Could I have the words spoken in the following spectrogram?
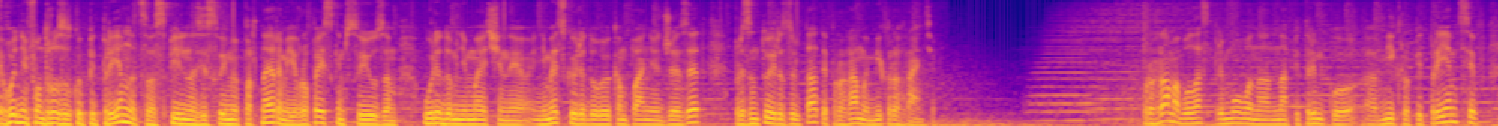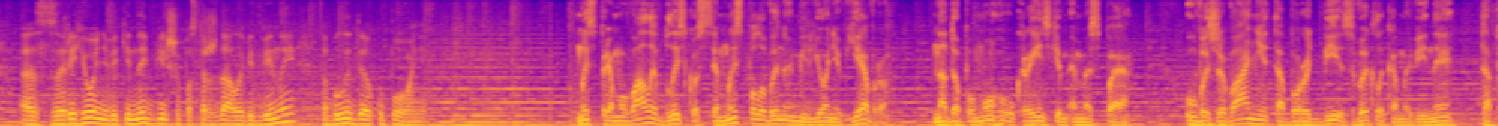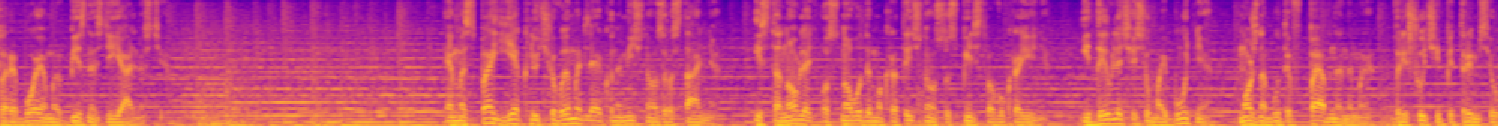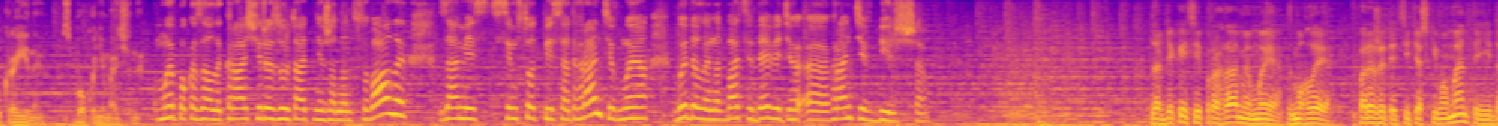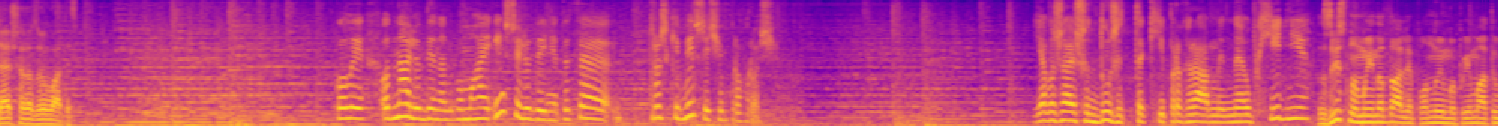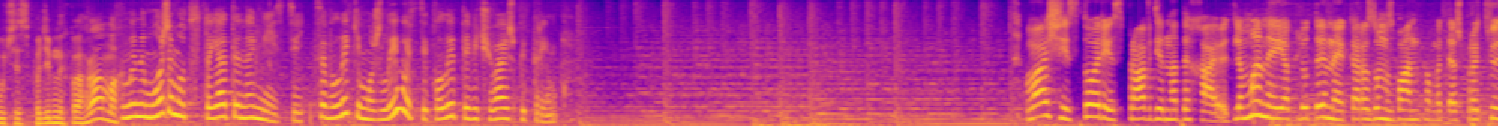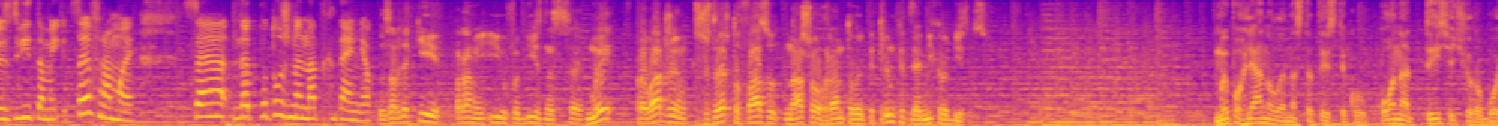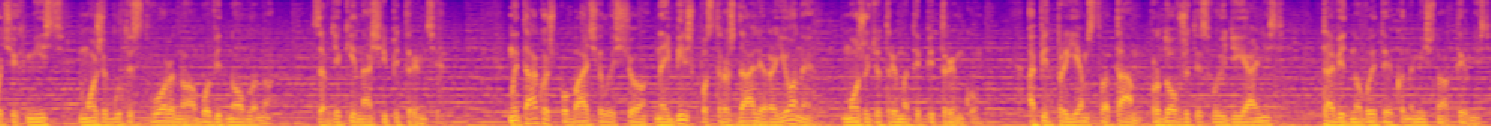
Сьогодні фонд розвитку підприємництва спільно зі своїми партнерами Європейським Союзом, урядом Німеччини, німецькою урядовою компанією GZ презентує результати програми мікрогрантів. Програма була спрямована на підтримку е, мікропідприємців е, з регіонів, які найбільше постраждали від війни та були деокуповані. Ми спрямували близько 7,5 мільйонів євро на допомогу українським МСП у виживанні та боротьбі з викликами війни та перебоями в бізнес-діяльності. МСП є ключовими для економічного зростання і становлять основу демократичного суспільства в Україні. І дивлячись у майбутнє, можна бути впевненими в рішучій підтримці України з боку Німеччини. Ми показали кращий результат, ніж анонсували. Замість 750 грантів ми видали на 29 е, грантів більше. Завдяки цій програмі ми змогли пережити ці тяжкі моменти і далі розвиватися. Коли одна людина допомагає іншій людині, то це трошки більше, ніж про гроші. Я вважаю, що дуже такі програми необхідні. Звісно, ми і надалі плануємо приймати участь в подібних програмах. Ми не можемо стояти на місці. Це великі можливості, коли ти відчуваєш підтримку. Ваші історії справді надихають. Для мене, як людина, яка разом з банками теж працює з звітами і цифрами, це надпотужне натхнення. Завдяки програмі EU for Business ми впроваджуємо четверту фазу нашого грантової підтримки для мікробізнесу. Ми поглянули на статистику: понад тисячу робочих місць може бути створено або відновлено завдяки нашій підтримці. Ми також побачили, що найбільш постраждалі райони можуть отримати підтримку, а підприємства там продовжити свою діяльність та відновити економічну активність.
